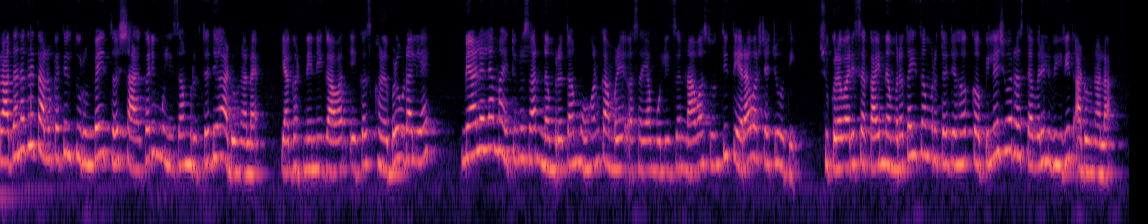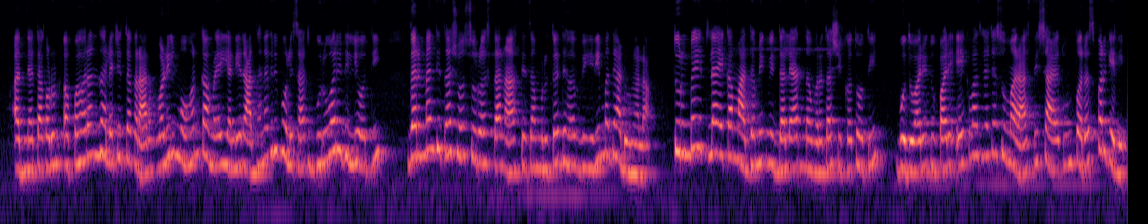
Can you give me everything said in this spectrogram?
राधानगरी तालुक्यातील तुरुंबे इथं शाळकरी मुलीचा मृतदेह आढळून आलाय. या घटनेने गावात एकच खळबळ उडाली आहे. मिळालेल्या माहितीनुसार नम्रता मोहन कांबळे असं या मुलीचं नाव असून ती तेरा वर्षाची होती. शुक्रवारी सकाळी नम्रता हिचा मृतदेह कपिलेश्वर रस्त्यावरील विहिरीत आढळून आला. अज्ञाताकडून अपहरण झाल्याची तक्रार वडील मोहन कांबळे यांनी राधानगरी पोलिसात गुरुवारी दिली होती. दरम्यान तिचा शोध सुरू असताना तिचा मृतदेह विहिरीमध्ये आढळून आला. तुरुंबे इथल्या एका माध्यमिक विद्यालयात नम्रता शिकत होती. बुधवारी दुपारी एक वाजल्याच्या सुमारास ती शाळेतून परस्पर गेली.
